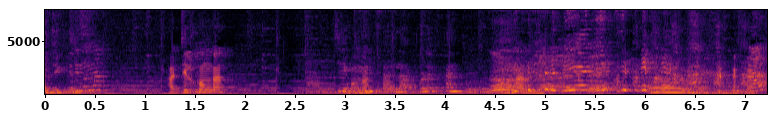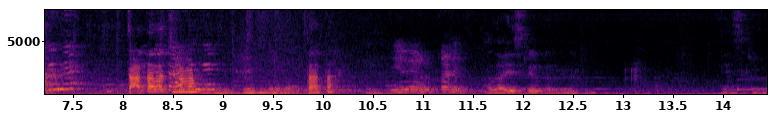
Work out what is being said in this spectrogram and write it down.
ಅಜ್ಜಿ ಸಿನಿಮಾ ಅಜ್ಜಿಲ್ ಕೊಂಗಲ್? ಕೊಂಗಲ್? ತಾತ ಅಲ್ಲ ಚಿನ್ನಮ್ಮ ತಾತ? ಅದು ಐಸ್ ಕ್ರೀಮ್ ತಂದಿನ. Ice cream.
